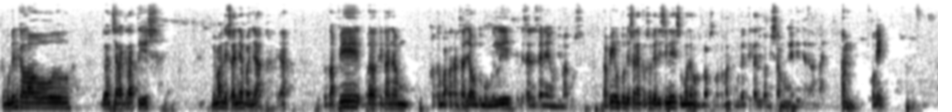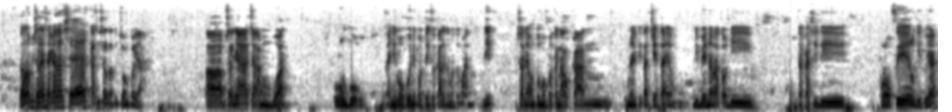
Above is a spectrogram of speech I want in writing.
Kemudian kalau dengan cara gratis, memang desainnya banyak ya, tetapi uh, kita hanya keterbatasan saja untuk memilih desain-desain yang lebih bagus. Tapi untuk desain yang tersedia di sini semuanya bagus teman-teman. Kemudian kita juga bisa mengeditnya dengan baik. Oke. Okay. Kalau misalnya saya kata saya kasih salah satu contoh ya. Uh, misalnya cara membuat logo. Nah ini logo ini penting sekali teman-teman. Ini misalnya untuk memperkenalkan kemudian kita cetak yang di banner atau di kita kasih di profil gitu ya.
